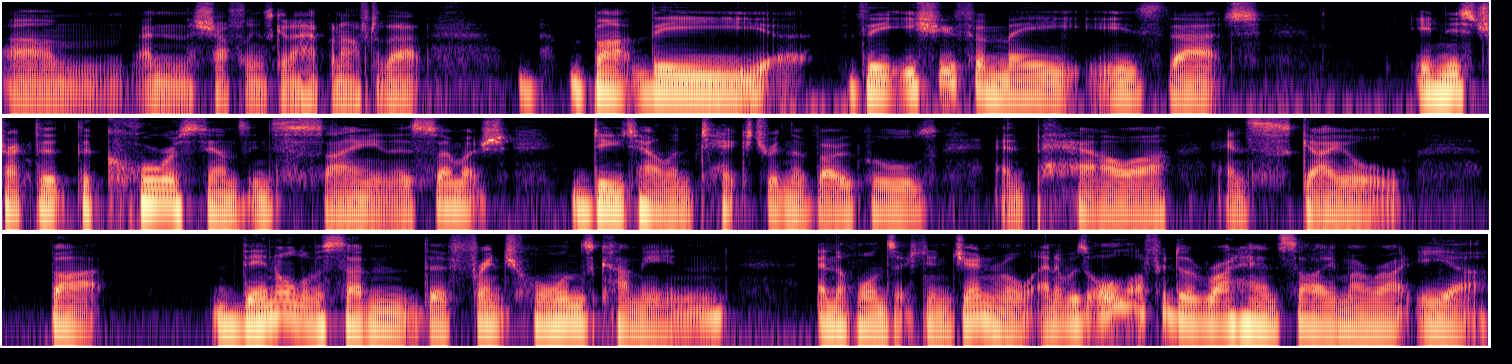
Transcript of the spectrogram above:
um, and the shuffling is going to happen after that. But the the issue for me is that in this track, the, the chorus sounds insane. There's so much detail and texture in the vocals and power and scale. But then all of a sudden, the French horns come in and the horn section in general, and it was all off into the right hand side in my right ear.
